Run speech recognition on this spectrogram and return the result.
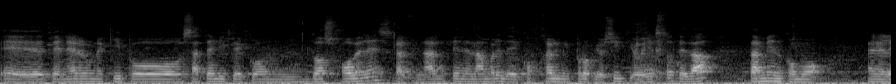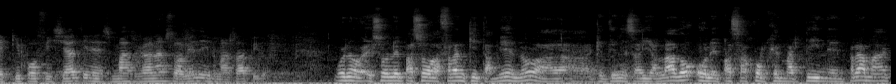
eh, tener un equipo satélite con dos jóvenes que al final tienen hambre de coger mi propio sitio y esto te da también como en el equipo oficial tienes más ganas todavía de ir más rápido. Bueno, eso le pasó a Frankie también, ¿no? A, que tienes ahí al lado, o le pasa a Jorge Martín en Pramac.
